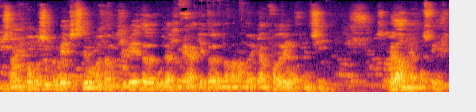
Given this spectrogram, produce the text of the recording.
Dus dan het onderzoek een beetje stil, want dan moet je weten hoe dat je met raketten naar de andere kant van de wereld kunt zien. Gedaan met atmosfeer.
